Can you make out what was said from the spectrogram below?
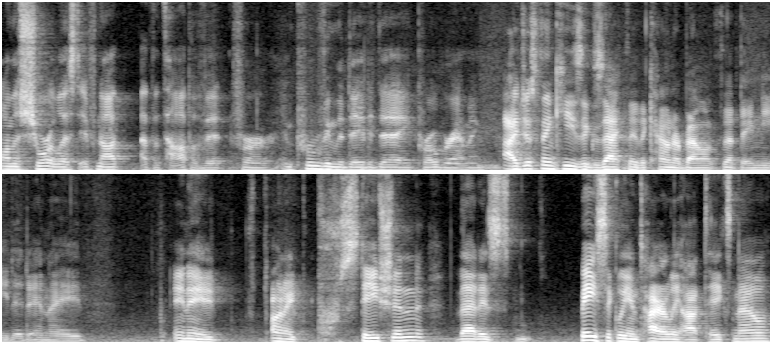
on the short list, if not at the top of it, for improving the day to day programming. I just think he's exactly the counterbalance that they needed in a in a on a station that is basically entirely hot takes now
